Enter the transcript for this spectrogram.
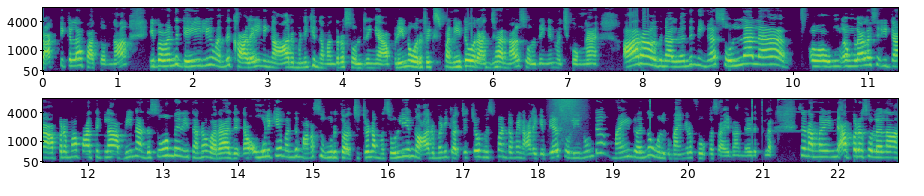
ப்ராக்டிக்கலா பார்த்து பார்த்தோம்னா இப்போ வந்து டெய்லியும் வந்து காலையில் நீங்க ஆறு மணிக்கு இந்த மந்திரம் சொல்றீங்க அப்படின்னு ஒரு ஃபிக்ஸ் பண்ணிட்டு ஒரு அஞ்சாறு நாள் சொல்றீங்கன்னு வச்சுக்கோங்க ஆறாவது நாள் வந்து நீங்க சொல்லல உங்களால சரிட்டா அப்புறமா பாத்துக்கலாம் அப்படின்னு அந்த சோம்பேறித்தனம் வராது. உங்களுக்கே வந்து மனசு உறுத்து வச்சுச்சோ நம்ம சொல்லிடணும் ஆறு மணிக்கு வச்சுச்சோ மிஸ் பண்ணிட்டோமே நாளைக்கு எப்படியாவது சொல்லிடணும்ட்டு மைண்ட் வந்து உங்களுக்கு பயங்கர ஃபோக்கஸ் ஆயிடும் அந்த இடத்துல. ஸோ நம்ம அப்புறம் சொல்லலாம்.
